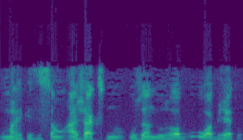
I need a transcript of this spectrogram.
uma requisição Ajax no, usando o objeto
